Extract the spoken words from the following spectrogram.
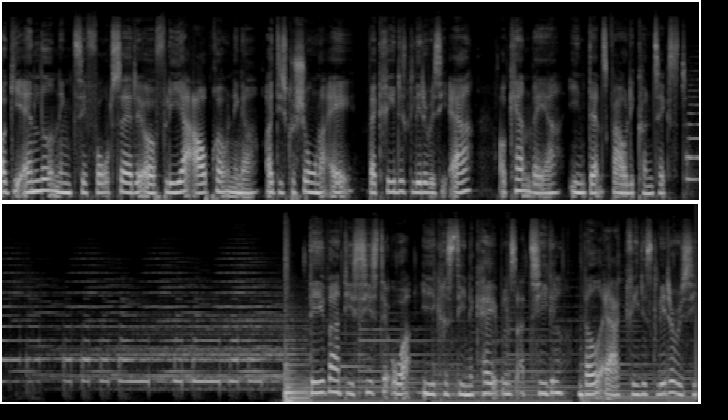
og give anledning til fortsatte og flere afprøvninger og diskussioner af, hvad kritisk literacy er og kan være i en dansk faglig kontekst. Det var de sidste ord i Christine Kabels artikel Hvad er kritisk literacy?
